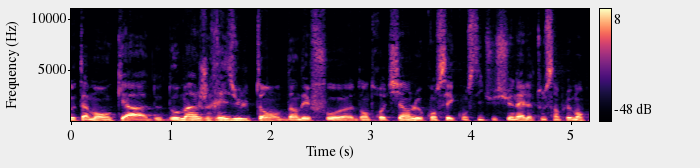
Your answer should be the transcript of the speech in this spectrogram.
notamment en cas de dommages résultant d'un défaut d'entretien. Le Conseil constitutionnel a tout simplement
